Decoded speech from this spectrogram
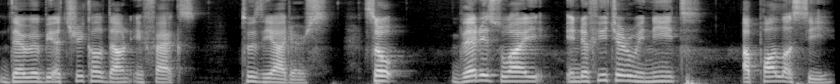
there will be a trickle down effects to the others. So that is why in the future we need a policy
